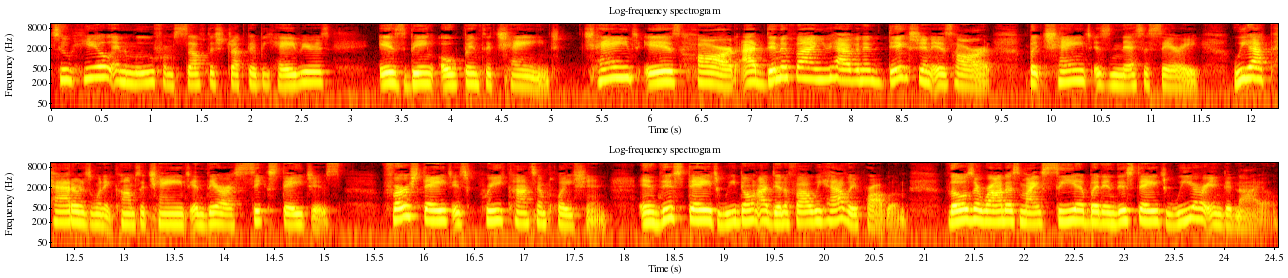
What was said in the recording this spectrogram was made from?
To heal and move from self destructive behaviors is being open to change. Change is hard. Identifying you have an addiction is hard, but change is necessary. We have patterns when it comes to change, and there are six stages. First stage is pre contemplation. In this stage, we don't identify we have a problem. Those around us might see it, but in this stage, we are in denial.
